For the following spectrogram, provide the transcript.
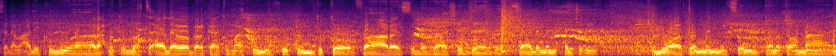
السلام عليكم ورحمة الله تعالى وبركاته. معكم أخوكم دكتور فارس بن راشد بن سالم الحجري مواطن من سلطنة عمان.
